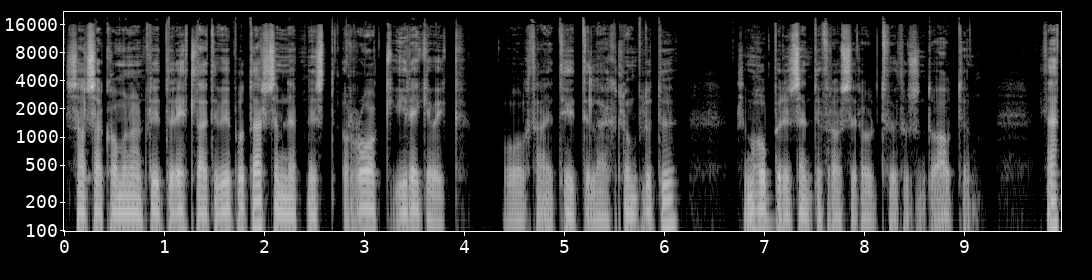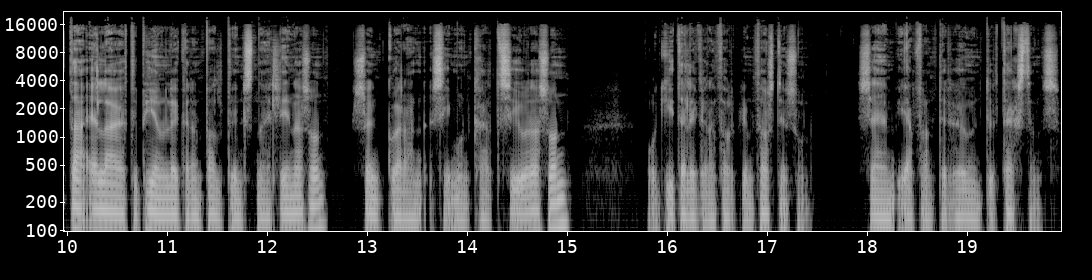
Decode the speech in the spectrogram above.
Salsakomunan flytur eitt lag til viðbútar sem nefnist Rock í Reykjavík og það er titilag hljómblutu sem hópurinn sendi frá sér árið 2018. Þetta er lag eftir píjónuleikaran Baldvin Snæ Hlínason, söngvaran Símón Kart Sigurðarsson og gítarleikaran Þorgrim Þorstinsson sem jafnframt er höfundur textans.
